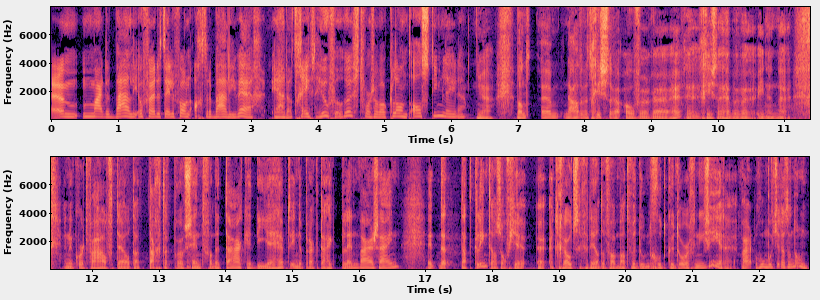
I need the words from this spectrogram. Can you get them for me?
Um, maar de, balie, of, uh, de telefoon achter de balie weg, ja, dat geeft heel veel rust voor zowel klant als teamleden. Ja, want um, nou hadden we het gisteren over. Uh, hè, gisteren hebben we in een, in een kort verhaal verteld dat 80% van de taken die je hebt in de praktijk planbaar zijn. Dat, dat klinkt alsof je uh, het grootste gedeelte van wat we doen goed kunt organiseren. Maar hoe moet je dat dan doen?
